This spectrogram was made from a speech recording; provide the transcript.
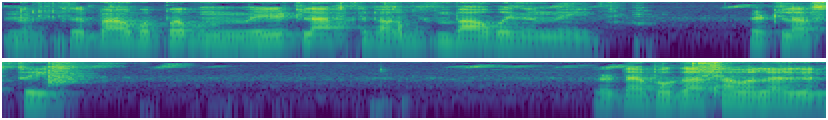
नंतर भाऊ बाप्पा इटला असतं बघा भाऊ बनवून नाही इटलं असतं डबा घासावं लागेल.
